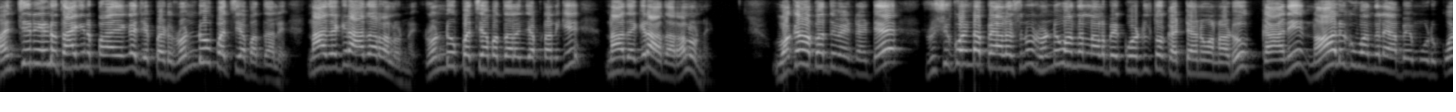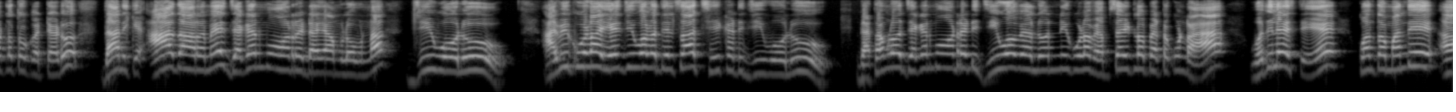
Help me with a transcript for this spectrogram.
మంచినీళ్ళు తాగిన ప్రాయంగా చెప్పాడు. రెండు పచ్చి అబద్ధాలే. నా దగ్గర ఆధారాలు ఉన్నాయి. రెండు పచ్చి అబద్ధాలని చెప్పడానికి నా దగ్గర ఆధారాలు ఉన్నాయి. ఒక అబద్ధం ఏంటంటే ఋషికొండ ప్యాలెస్ను రెండు వందల నలభై కోట్లతో కట్టాను అన్నాడు. కానీ నాలుగు వందల యాభై మూడు కోట్లతో కట్టాడు. దానికి ఆధారమే జగన్మోహన్ రెడ్డి హయాంలో ఉన్న జీవోలు. అవి కూడా ఏం జీవోలో తెలుసా? చీకటి జీవోలు. గతంలో జగన్మోహన్ రెడ్డి జీవోలన్నీ కూడా వెబ్సైట్లో పెట్టకుండా వదిలేస్తే కొంతమంది ఆ,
